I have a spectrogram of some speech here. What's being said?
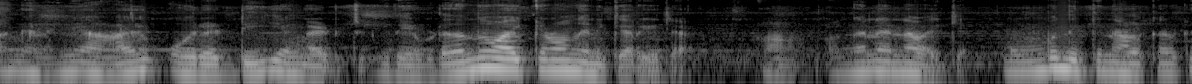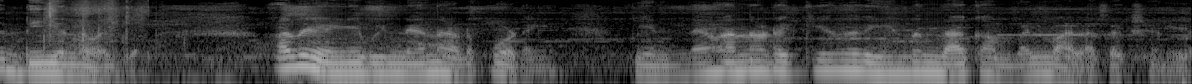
അങ്ങനെ ഞാനും ഒരടി അങ്ങ് അടിച്ചു. ഇത് എവിടെ നിന്ന് വായിക്കണമെന്ന് എനിക്കറിയില്ല. ആ അങ്ങനെ തന്നെ വായിക്കാം. മുമ്പ് നിൽക്കുന്ന ആൾക്കാർക്ക് ഡി എന്ന് വായിക്കാം. അത് കഴിഞ്ഞ് പിന്നെ നടപ്പ് തുടങ്ങി. പിന്നെ വന്നുടക്കിയത് വീണ്ടും എന്താ കമ്പൽ മല സെക്ഷനിൽ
